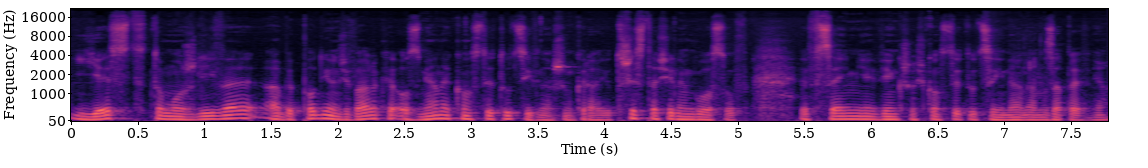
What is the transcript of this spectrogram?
jest to możliwe, aby podjąć walkę o zmianę konstytucji w naszym kraju. 307 głosów w Sejmie większość konstytucyjna nam zapewnia.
